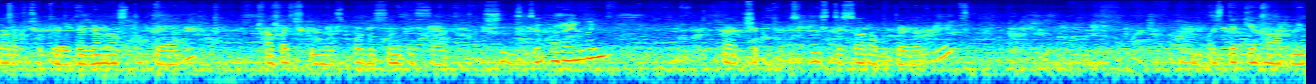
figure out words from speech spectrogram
44,99. Кабачки у нас по 86 гривень. Перчик 249. Ось такі гарні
